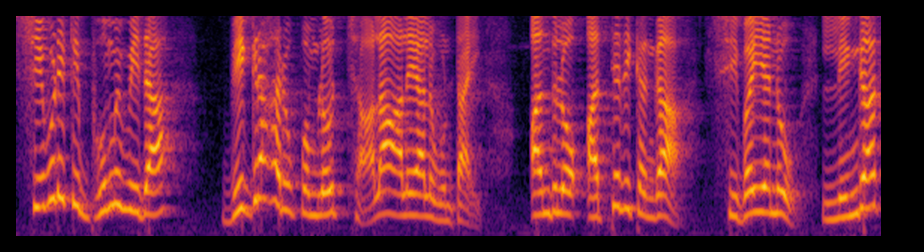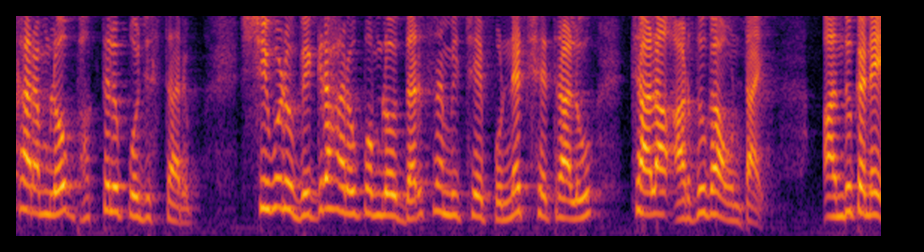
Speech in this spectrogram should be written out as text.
శివుడికి భూమి మీద విగ్రహ రూపంలో చాలా ఆలయాలు ఉంటాయి. అందులో అత్యధికంగా శివయ్యను లింగాకారంలో భక్తులు పూజిస్తారు. శివుడు విగ్రహ రూపంలో దర్శనమిచ్చే పుణ్యక్షేత్రాలు చాలా అరుదుగా ఉంటాయి. అందుకనే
